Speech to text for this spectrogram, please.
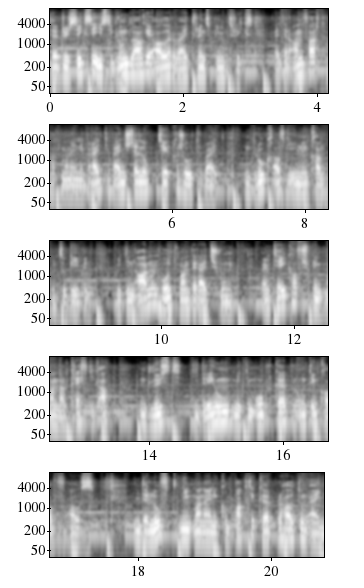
Der 360 ist die Grundlage aller weiteren Spin-Tricks. Bei der Anfahrt hat man eine breite Beinstellung ca. schulterbreit, um Druck auf die Innenkanten zu geben. Mit den Armen holt man bereits Schwung. Beim Takeoff springt man dann kräftig ab und löst die Drehung mit dem Oberkörper und dem Kopf aus. In der Luft nimmt man eine kompakte Körperhaltung ein,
